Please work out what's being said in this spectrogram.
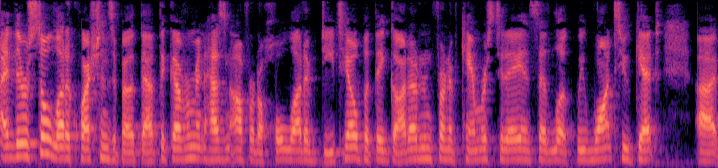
There are still a lot of questions about that. The government hasn't offered a whole lot of detail, but they got out in front of cameras today and said, look, we want to get uh,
